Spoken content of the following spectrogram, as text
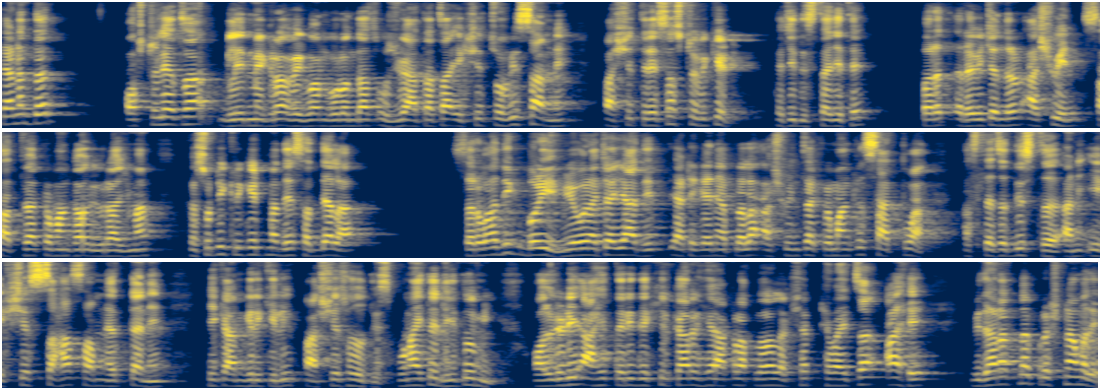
त्यानंतर ऑस्ट्रेलियाचा ग्लेन मेग्रा वेगवान गोलंदाज उजव्या हाताचा एकशे चोवीस सामने पाचशे त्रेसष्ट विकेट त्याची दिसतात इथे. परत रविचंद्रन अश्विन सातव्या क्रमांकावर विराजमान. कसोटी क्रिकेटमध्ये सध्याला सर्वाधिक बळी मिळवण्याच्या यादीत या ठिकाणी आपल्याला अश्विनचा क्रमांक सातवा असल्याचं दिसतं आणि एकशे सहा सामन्यात त्याने ही कामगिरी केली. पाचशे सदोतीस. पुन्हा इथे लिहितो मी. ऑलरेडी आहे तरी देखील कारण हे आकडा आपल्याला लक्षात ठेवायचा आहे. विधानात्मक प्रश्नामध्ये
